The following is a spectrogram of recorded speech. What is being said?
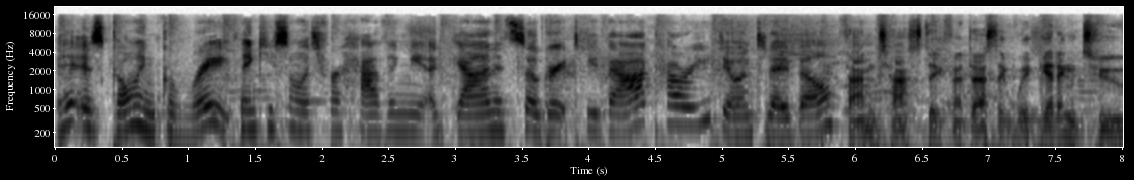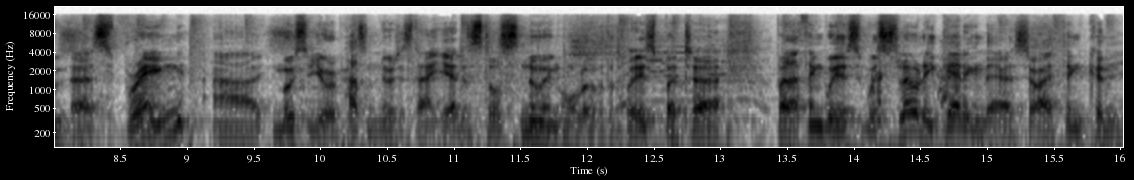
It is going great. Thank you so much for having me again. It's so great to be back. How are you doing today, Bill? Fantastic, fantastic. We're getting to uh, spring. Uh, most of Europe hasn't noticed that yet. It's still snowing all over the place, but uh, but I think we're we're slowly getting there. So I think can,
